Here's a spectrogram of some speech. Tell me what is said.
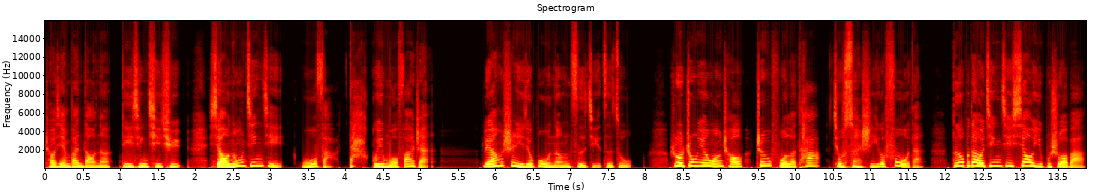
朝鲜半岛呢地形崎岖，小农经济无法大规模发展，粮食也就不能自给自足。若中原王朝征服了它，就算是一个负担，得不到经济效益不说吧，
